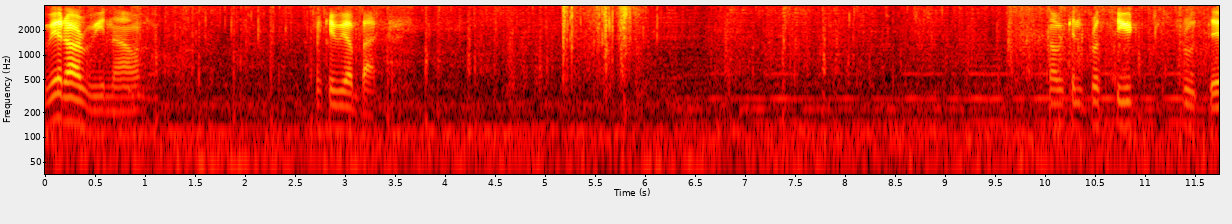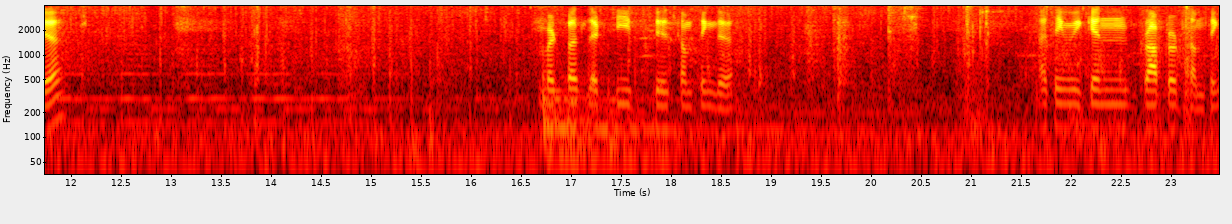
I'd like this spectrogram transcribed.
Where are we now? Okay, we are back. Now we can proceed through there. But first let's see if there's something there. I think we can craft out something.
